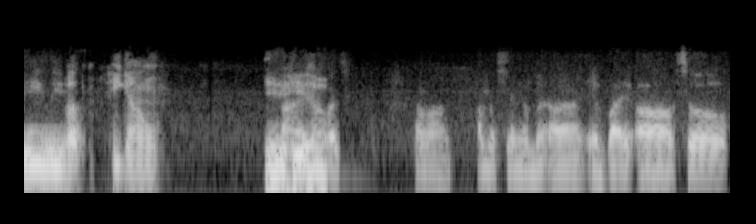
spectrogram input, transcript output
did he Oh, up? he gone. Yeah, Alright, yeah. let's- Hold on, I'm gonna send him an uh, invite. Uh, so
